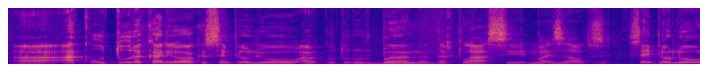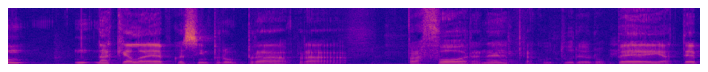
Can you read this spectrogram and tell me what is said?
a, a cultura carioca sempre olhou, a cultura urbana da classe mais alta, assim, sempre olhou naquela época assim para fora, né? Para a cultura europeia, até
